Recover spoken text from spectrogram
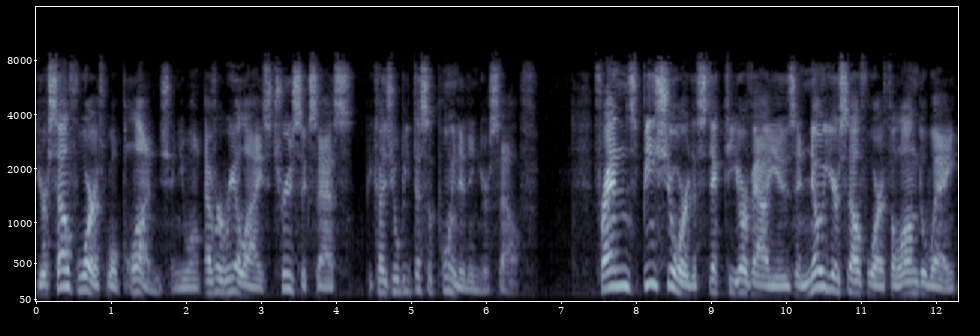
Your self worth will plunge and you won't ever realize true success because you'll be disappointed in yourself. Friends, be sure to stick to your values and know your self worth along the way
